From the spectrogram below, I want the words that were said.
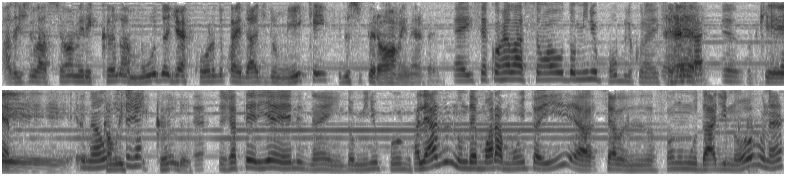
a legislação americana muda de acordo com a idade do Mickey e do Super-Homem, né, velho? É, isso é com relação ao domínio público, né? Isso é, É. verdade mesmo. Porque É, senão estavam você já- esticando. É, você já teria eles, né, em domínio público. Aliás, não demora muito aí, se a legislação não mudar de novo, né?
